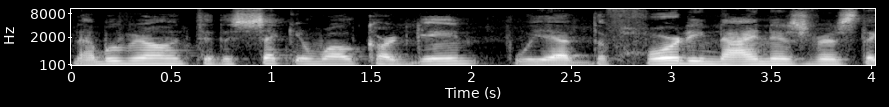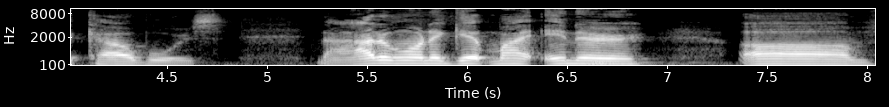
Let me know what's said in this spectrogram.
Now moving on to the second wild card game, we have the 49ers versus the Cowboys. Now I don't want to get my inner um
